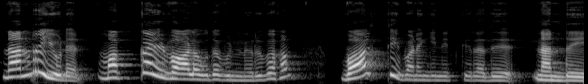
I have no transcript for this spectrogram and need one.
நன்றியுடன் மக்கள் வாழ உதவும் நிறுவகம் வாழ்த்தி வணங்கி நிற்கிறது. நன்றி.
